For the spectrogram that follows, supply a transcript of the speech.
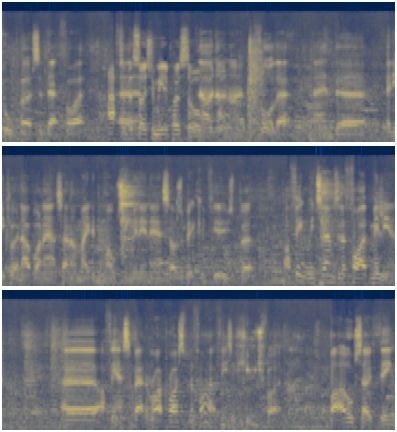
full purse of that fight. After the social media post or no, no, no, before that, and uh, then he put another one out saying I made him a multi-millionaire. So I was a bit confused, but I think in terms of the five million, uh, I think that's about the right price for the fight. I think it's a huge fight, but I also think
